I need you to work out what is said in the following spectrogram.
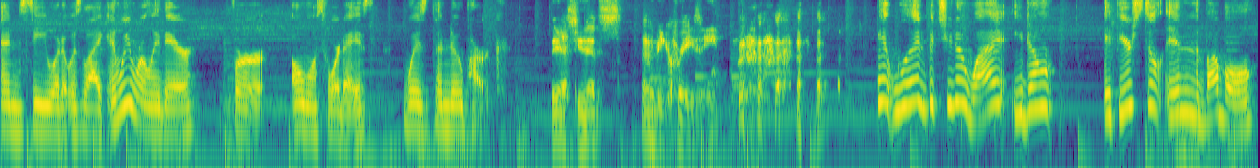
and see what it was like. And we were only there for almost four days, was the no park. Yeah. See, that's, that would be crazy. It would, but you know what? You don't, if you're still in the bubble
